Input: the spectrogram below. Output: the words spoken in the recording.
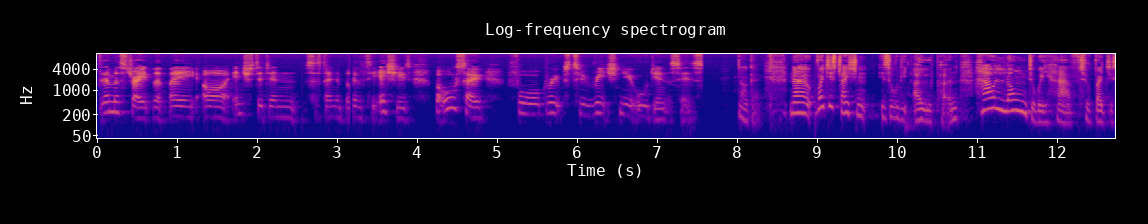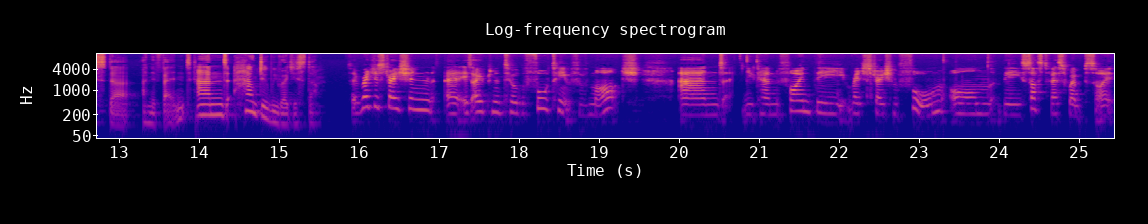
demonstrate that they are interested in sustainability issues, but also for groups to reach new audiences. Okay. Now, registration is already open. How long do we have to register an event and how do we register? So, registration uh, is open until the 14th of March and you can find the registration form on the SustFest website,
